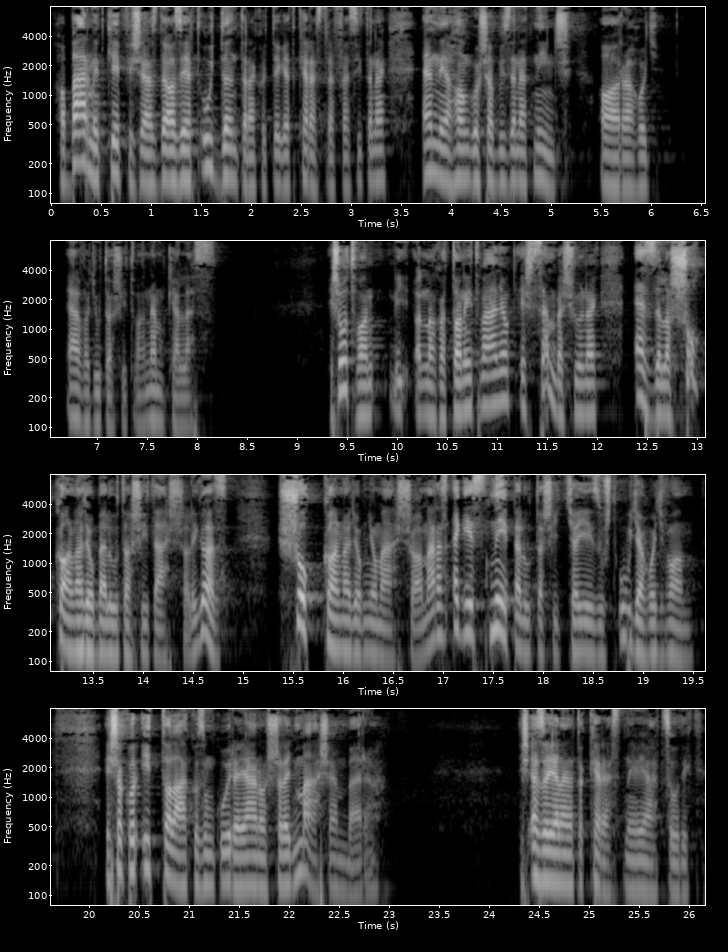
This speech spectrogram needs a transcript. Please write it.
Ha bármit képviselsz, de azért úgy döntenek, hogy téged keresztre feszítenek, ennél hangosabb üzenet nincs arra, hogy el vagy utasítva, nem kell lesz. És ott vannak a tanítványok, és szembesülnek ezzel a sokkal nagyobb elutasítással, igaz? Sokkal nagyobb nyomással. Már az egész nép elutasítja Jézust úgy, ahogy van. És akkor itt találkozunk újra Jánossal egy más emberrel. És ez a jelenet a keresztnél játszódik.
